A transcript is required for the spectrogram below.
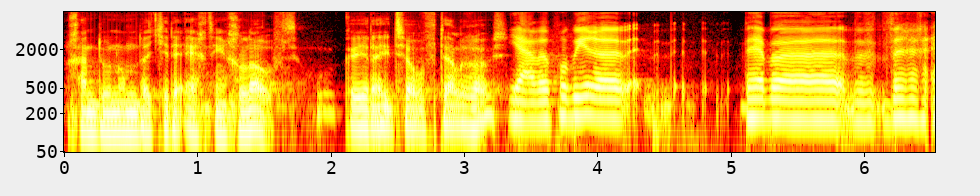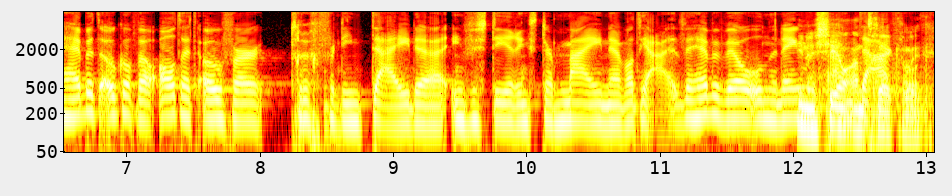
gaan doen omdat je er echt in gelooft? Kun je daar iets over vertellen, Roos? Ja, we proberen. We hebben, we hebben het ook al wel altijd over terugverdientijden, investeringstermijnen. Want ja, we hebben wel ondernemers Financieel aantrekkelijk.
